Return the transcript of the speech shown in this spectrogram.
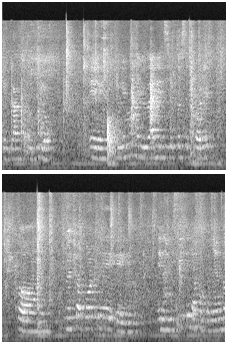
que transcurrió, eh, pudimos ayudar en ciertos sectores con nuestro aporte en, en las visitas y acompañando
